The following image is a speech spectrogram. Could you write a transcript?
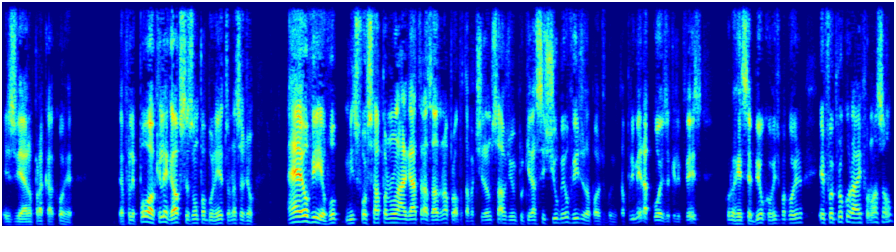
Eles vieram para cá correr. Eu falei, pô, que legal que vocês vão para Bonito, né, Sérgio? É, eu vi, eu vou me esforçar para não largar atrasado na prova. tava tirando sarro de mim, porque ele assistiu o meu vídeo da prova de Bonito. A primeira coisa que ele fez, quando eu recebi o convite para correr, ele foi procurar a informação.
